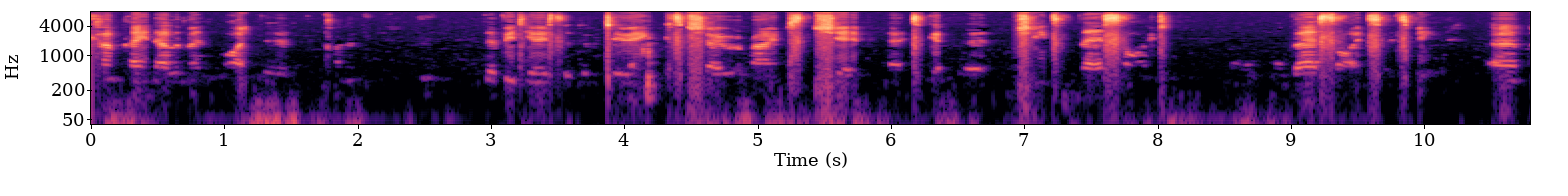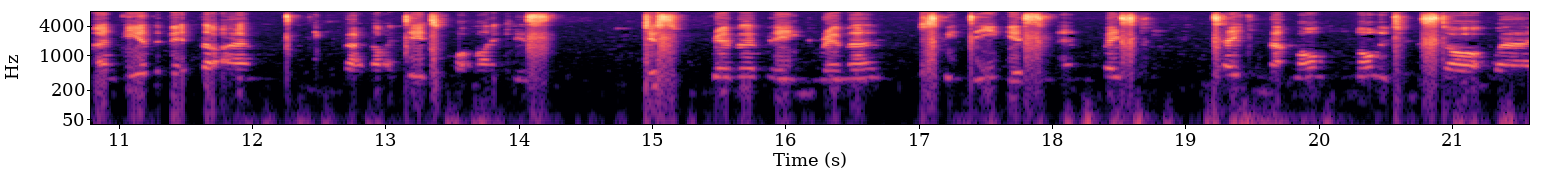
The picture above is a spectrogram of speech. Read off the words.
campaign element, like the kind of the videos that they were doing to show around the ship, you know, to get the machines on their side, or, or their side, so to speak. Um, and the other bit that I'm thinking about that I did quite like is just Rimmer being Rimmer, just being devious, and basically taking that long knowledge at the start where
